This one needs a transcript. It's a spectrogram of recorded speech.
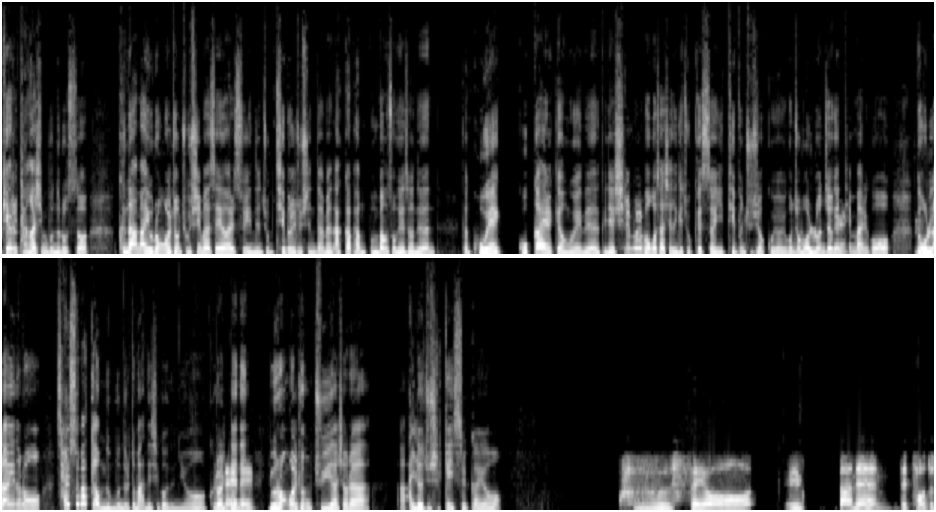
피해를 당하신 분으로서 그나마 이런 걸 좀 조심하세요 할 수 있는 좀 팁을 주신다면 아까 방- 본 방송에서는 일단 고액 고가일 경우에는 그냥 실물 보고 사시는 게 좋겠어요. 이 팁은 주셨고요. 이건 좀 원론적인 네. 팁 말고 근데 온라인으로 살 수밖에 없는 분들도 많으시거든요. 그럴 때는 네네. 이런 걸 좀 주의하셔라 아, 알려주실 게 있을까요? 글쎄요. 일단은 이제 저도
